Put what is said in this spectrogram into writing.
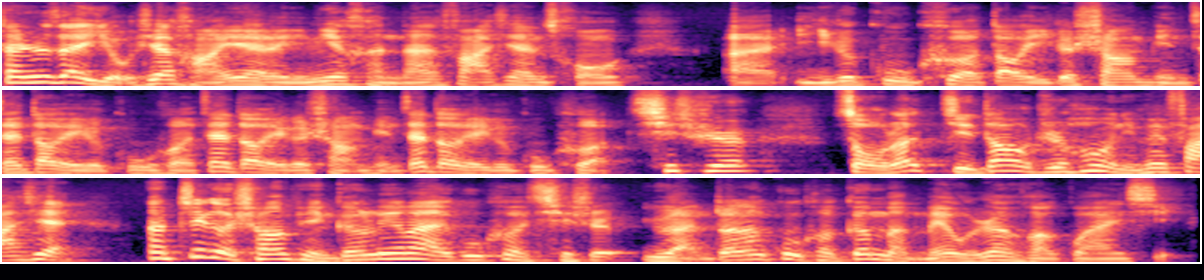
但是在有些行业里，你很难发现从。呃，一个顾客到一个商品，再到一个顾客，再到一个商品，再到一个顾客。其实走了几道之后，你会发现，那这个商品跟另外顾客其实远端的顾客根本没有任何关系。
